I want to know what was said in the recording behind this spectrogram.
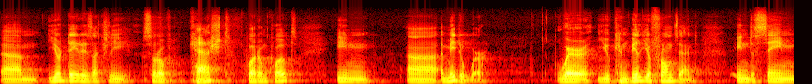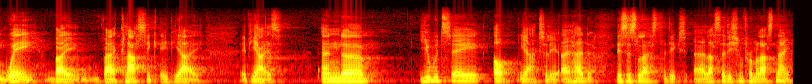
Um, your data is actually sort of cached, quote unquote, in uh, a middleware, where you can build your front end in the same way by via classic API, APIs. And uh, you would say, oh, yeah, actually, I had, this is last, edition, uh, last edition from last night.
